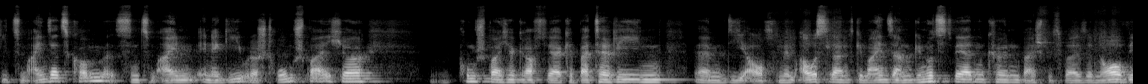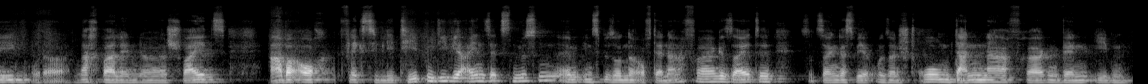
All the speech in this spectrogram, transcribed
die zum Einsatz kommen. Es sind zum einen Energie- oder Stromspeicher, Pumpspeicherkraftwerke, Batterien, ähm, die auch mit dem Ausland gemeinsam genutzt werden können, beispielsweise Norwegen oder Nachbarländer, Schweiz, aber auch Flexibilitäten, die wir einsetzen müssen, ähm, insbesondere auf der Nachfrageseite, sozusagen, dass wir unseren Strom dann nachfragen, wenn eben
